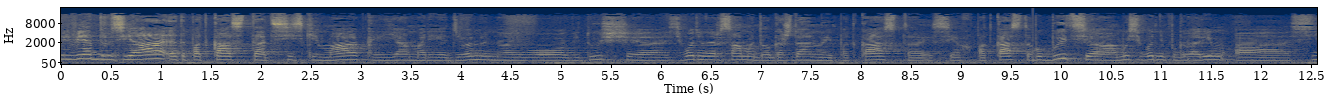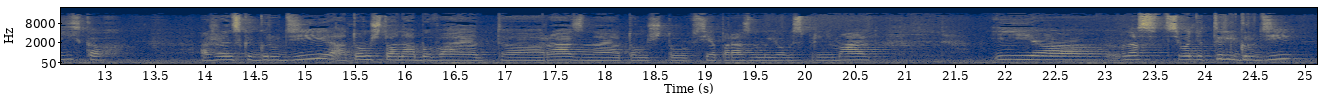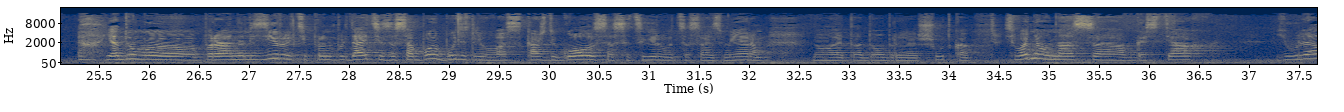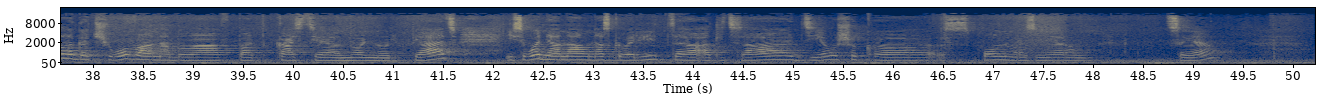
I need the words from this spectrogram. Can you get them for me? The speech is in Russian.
Привет, друзья! Это подкаст от Сиськи Мак, и я Мария Демина, его ведущая. Сегодня, наверное, самый долгожданный подкаст из всех подкастов. Быть, а, мы сегодня поговорим о сиськах, о женской груди, о том, что она бывает а, разная, о том, что все по-разному ее воспринимают. И а, у нас сегодня три груди, я думаю, проанализируйте, пронаблюдайте за собой, будет ли у вас каждый голос ассоциироваться с размером. Ну, это добрая шутка. Сегодня у нас э, в гостях Юлия Логачева, она была в подкасте 005, и сегодня она у нас говорит э, от лица девушек э, с полным размером С.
